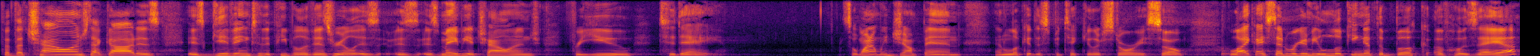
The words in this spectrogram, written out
That the challenge that God is, is giving to the people of Israel is, is, is maybe a challenge for you today. So, why don't we jump in and look at this particular story? So, like I said, we're going to be looking at the book of Hosea.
